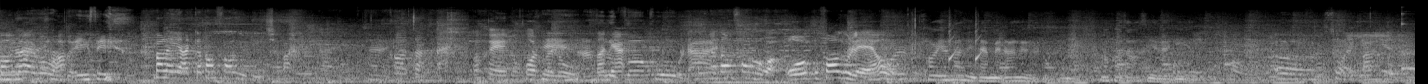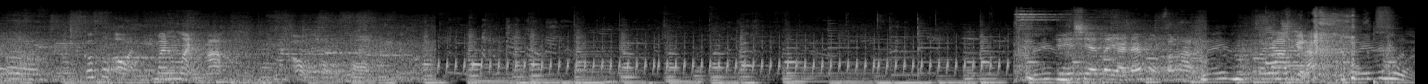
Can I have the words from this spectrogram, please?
ฟอกได้ปะวะ ถามตัวเองสิบาลายานก็ต้องฟอกอยู่ดีใช่ปะใช่ก็จัดไปโอเค ทุกคนมาดูอะตอนเนี้ยฟอกคู่ได้ไม่ต้องฟอกหรอกโอ้กูฟอกอยู่แล้ว เขายังตัดสินใจไม่ได้เลยทุกคนว่าเขาจะเอาสีอะไรดี เออสวยปะเออก็คืออ่อนมันเหมือนแบบมันออกของพร้อมเอเชียแต่อยากได้ผมฝรั่งได้ยังก็ยากอยู่นะได้ยังอยู่อะ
